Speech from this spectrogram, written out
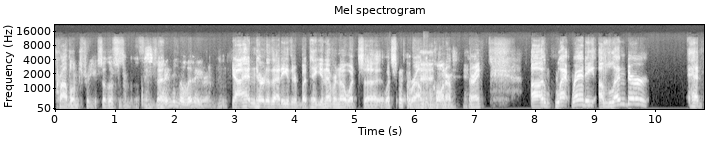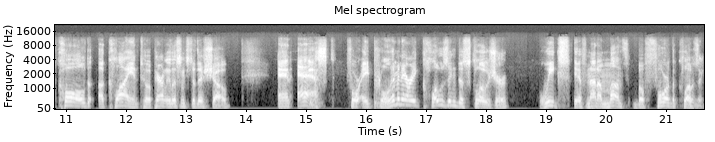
problems for you. So those are some of the things that. in the living room. Hmm. Yeah, I hadn't heard of that either, but hey, you never know what's uh, what's around the corner. All right, uh, Randy, a lender had called a client who apparently listens to this show and asked for a preliminary closing disclosure weeks, if not a month, before the closing.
